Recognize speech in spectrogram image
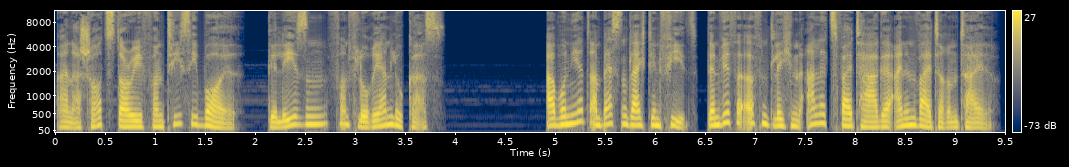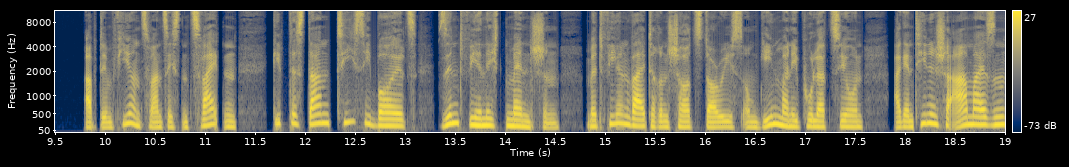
einer Shortstory von T.C. Boyle, gelesen von Florian Lukas. Abonniert am besten gleich den Feed, denn wir veröffentlichen alle zwei Tage einen weiteren Teil. Ab dem 24.02. gibt es dann TC Boyles Sind wir nicht Menschen mit vielen weiteren Short Stories um Genmanipulation, argentinische Ameisen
